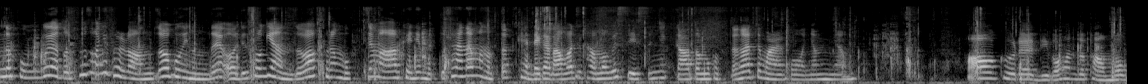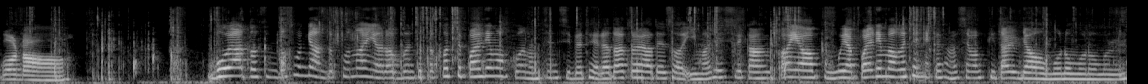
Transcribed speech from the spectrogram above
근데 봉구야 너 표정이 별로 안 좋아 보이는데? 어디 속이 안 좋아? 그럼 먹지 마. 괜히 먹고 살다면 어떡해. 내가 나머지 다 먹을 수 있으니까 너무 걱정하지 말고 냠냠. 아, 그래. 네가 혼자 다 먹어라. 뭐야 너 진짜 속이 안 좋구나 여러분. 저 떡꼬치 빨리 먹고 남친 집에 데려다 줘야 돼서 이마 실시간 꺼요. 봉구야 빨리 먹을 테니까 잠시만 기다려. 오물오물오물.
